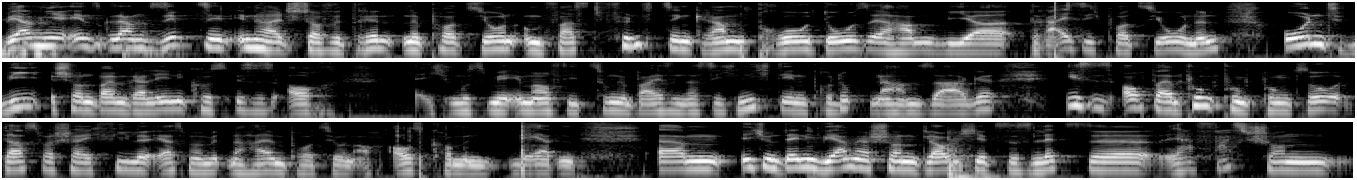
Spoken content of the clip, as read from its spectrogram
Wir haben hier insgesamt 17 Inhaltsstoffe drin. Eine Portion umfasst 15 Gramm pro Dose, haben wir 30 Portionen. Und wie schon beim Galenikus ist es auch ich muss mir immer auf die Zunge beißen, dass ich nicht den Produktnamen sage, ist es auch beim Punkt, Punkt, Punkt so, dass wahrscheinlich viele erstmal mit einer halben Portion auch auskommen werden. Ähm, ich und Danny, wir haben ja schon, glaube ich, jetzt das letzte, ja, fast schon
